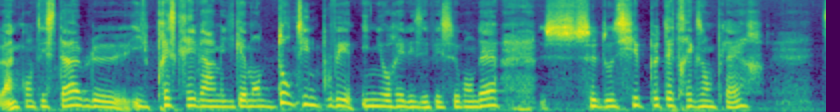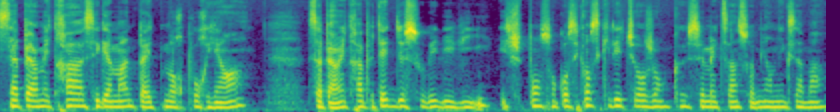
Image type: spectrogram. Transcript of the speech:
incontestable. Il prescrivait un médicament dont il ne pouvait ignorer les effets secondaires. Ce dossier peut être exemplaire ça permettra à ces gamins de ne pas être morts pour rien. Ça permettra peut-être de sauver des vies. Et je pense en conséquence qu'il est urgent que ce médecin soit mis en examen.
